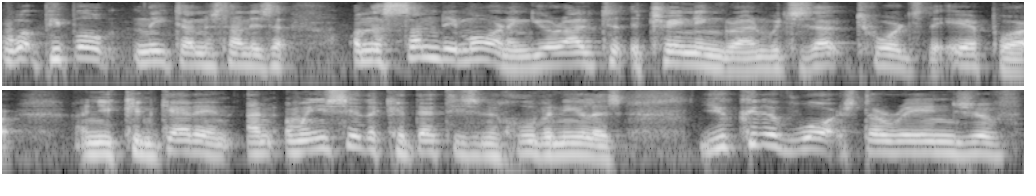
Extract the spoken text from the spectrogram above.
what people need to understand is that on the Sunday morning you're out at the training ground, which is out towards the airport, and you can get in. And, when you say the cadetes and juveniles, you could have watched a range of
